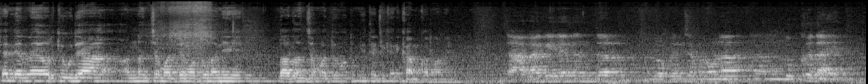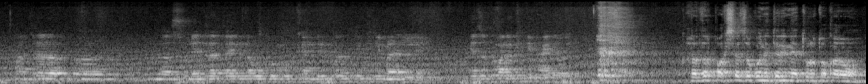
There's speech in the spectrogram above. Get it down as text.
त्या निर्णयावरती उद्या अण्णांच्या माध्यमातून आणि दादांच्या माध्यमातून मी त्या ठिकाणी काम करणार आहे. दादा गेल्यानंतर लोकांच्या भावना दुःखद आहेत. मात्र अं, सुनेत्राताईंना उपमुख्यमंत्री पद देखील मिळालेलं आहे याचा तुम्हाला किती फायदा होईल? खरं तर पक्षाचं कोणीतरी नेतृत्व करावं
